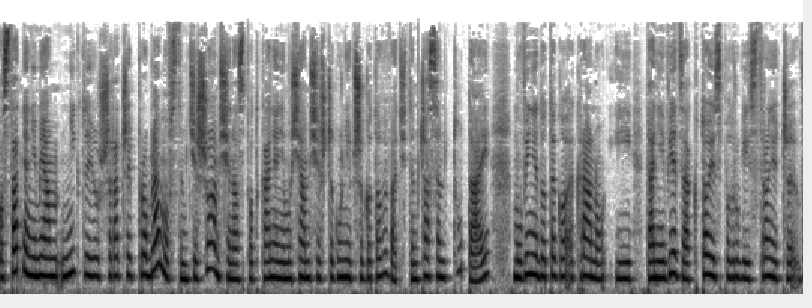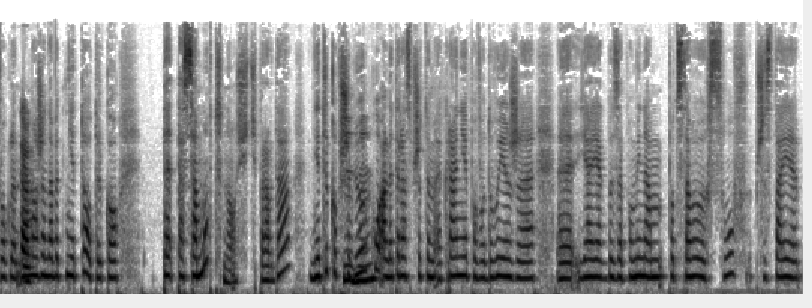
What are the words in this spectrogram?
Ostatnio nie miałam nigdy już raczej problemów z tym. Cieszyłam się na spotkania, nie musiałam się szczególnie przygotowywać. Tymczasem tutaj mówienie do tego ekranu i ta niewiedza, kto jest po drugiej stronie, czy w ogóle, no tak. no może nawet nie to, tylko te, ta samotność, prawda? Nie tylko przy biurku, mhm. ale teraz przy tym ekranie powoduje, że e, ja jakby zapominam podstawowych słów, przestaję,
